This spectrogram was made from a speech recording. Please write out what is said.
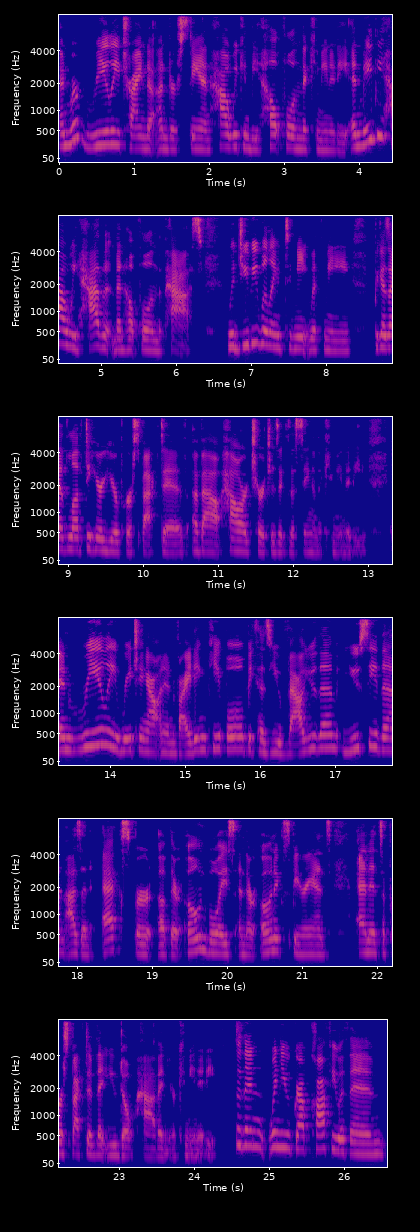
and we're really trying to understand how we can be helpful in the community and maybe how we haven't been helpful in the past. Would you be willing to meet with me? Because I'd love to hear your perspective about how our church is existing in the community and really reaching out and inviting people because you value them. You see them as an expert of their own voice and their own experience. And it's a perspective that you don't have in your community. So then when you grab coffee with them,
